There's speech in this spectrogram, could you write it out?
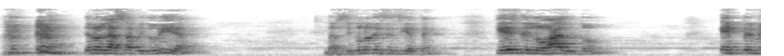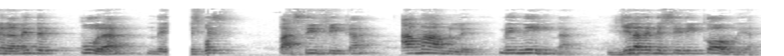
Pero la sabiduría, versículo 17, que es de lo alto, es primeramente pura, después pacífica, amable, benigna, llena de misericordia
